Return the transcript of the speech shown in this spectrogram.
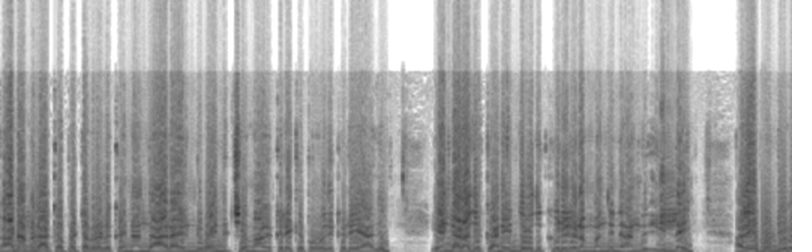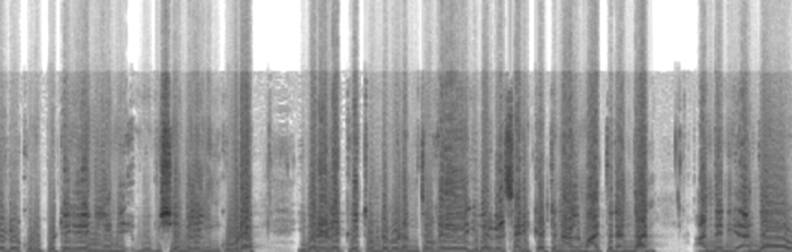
காணாமல் ஆக்கப்பட்டவர்களுக்கு அந்த ஆறாயிரம் ரூபாய் நிச்சயமாக கிடைக்கப் போவது கிடையாது. என்றால் அதற்கான எந்த ஒதுக்கீடுகளும் வந்து அங்கு இல்லை. அதே போன்று இவர்கள் குறிப்பிட்ட ஏனைய விஷயங்களிலும் கூட இவர்களுக்கு தொண்டு விழும் தொகையை இவர்கள் சரி கட்டினால் மாத்திரம்தான் அந்த நி- அந்த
